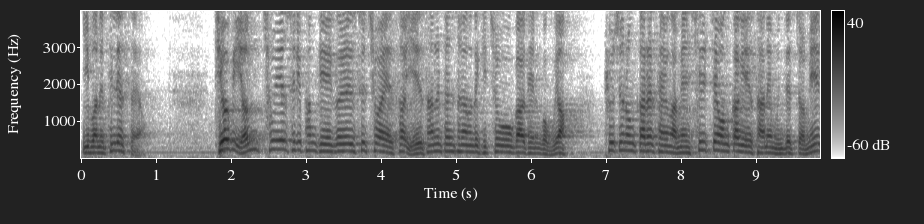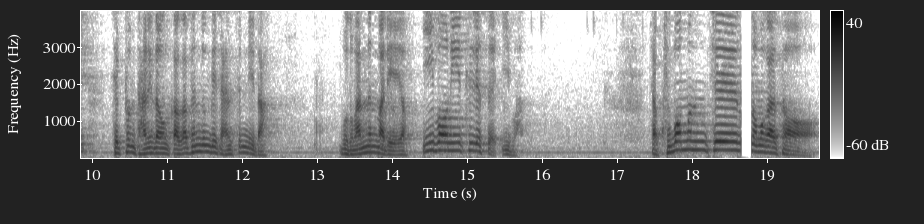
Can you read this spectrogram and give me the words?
이번에 틀렸어요. 기업이 연초에 수립한 계획을 수치화해서 예산을 편성하는 데 기초가 되는 거고요. 표준 원가를 사용하면 실제 원가 계산의 문제점인 제품 단위다 원가가 변동되지 않습니다. 모두 맞는 말이에요. 2번이 틀렸어요. 2번. 자, 9번 문제 넘어가서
